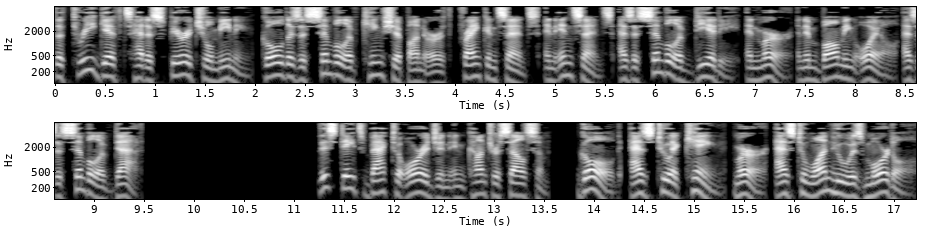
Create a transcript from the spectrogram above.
The three gifts had a spiritual meaning, gold as a symbol of kingship on earth, frankincense and incense as a symbol of deity, and myrrh an embalming oil as a symbol of death. This dates back to Origen in Contra Celsum. Gold, as to a king, myrrh, as to one who was mortal,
